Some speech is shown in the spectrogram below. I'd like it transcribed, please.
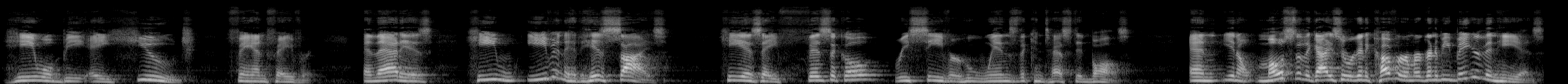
he will be a huge fan favorite. And that is he, even at his size, he is a physical receiver who wins the contested balls. And, you know, most of the guys who are going to cover him are going to be bigger than he is.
